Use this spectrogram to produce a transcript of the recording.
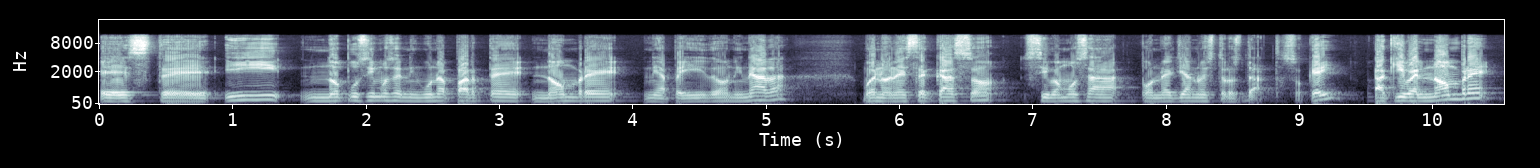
este, y no pusimos en ninguna parte nombre, ni apellido, ni nada. Bueno, en este caso sí vamos a poner ya nuestros datos, ¿ok? Aquí va el nombre,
